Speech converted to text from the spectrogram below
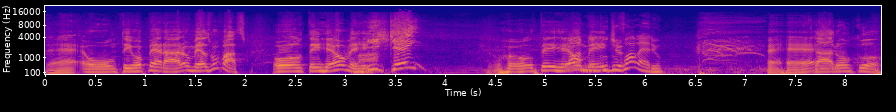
É, ontem operaram mesmo o Vasco. Ontem realmente. E quem? Ontem O amigo realmente. do Valério. É. Daronco,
